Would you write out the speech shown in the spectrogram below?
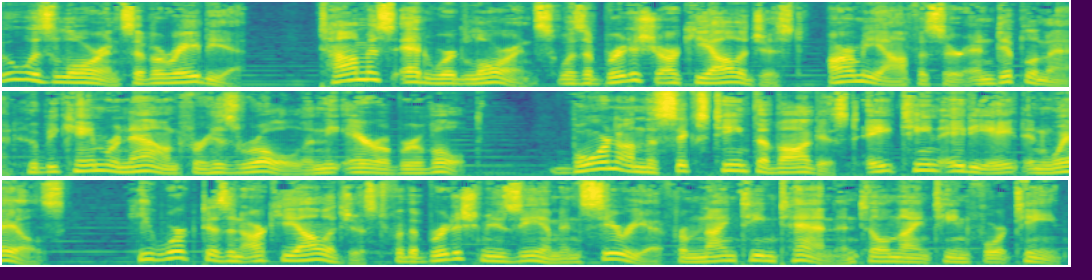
Who was Lawrence of Arabia? Thomas Edward Lawrence was a British archaeologist, army officer and diplomat who became renowned for his role in the Arab Revolt. Born on the 16th of August 1888 in Wales, he worked as an archaeologist for the British Museum in Syria from 1910 until 1914.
